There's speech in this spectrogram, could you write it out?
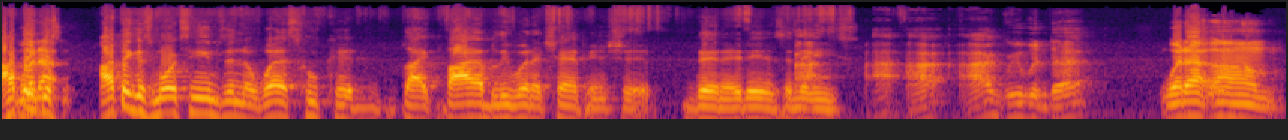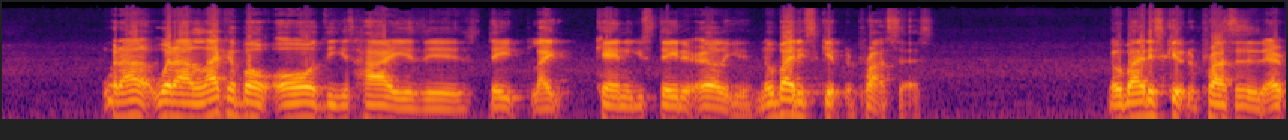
I think I- it's I think it's more teams in the West who could like viably win a championship than it is in the I, East. I, I I agree with that. What I um what I what I like about all these hires is they like Candy you stated earlier, nobody skipped the process. Nobody skipped the process.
